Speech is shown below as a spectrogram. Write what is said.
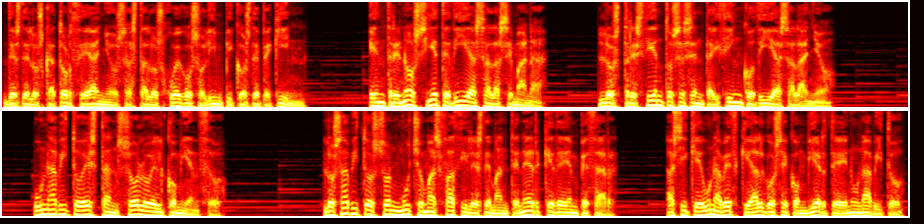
desde los 14 años hasta los Juegos Olímpicos de Pekín, entrenó siete días a la semana, los 365 días al año. Un hábito es tan solo el comienzo. Los hábitos son mucho más fáciles de mantener que de empezar, así que una vez que algo se convierte en un hábito,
